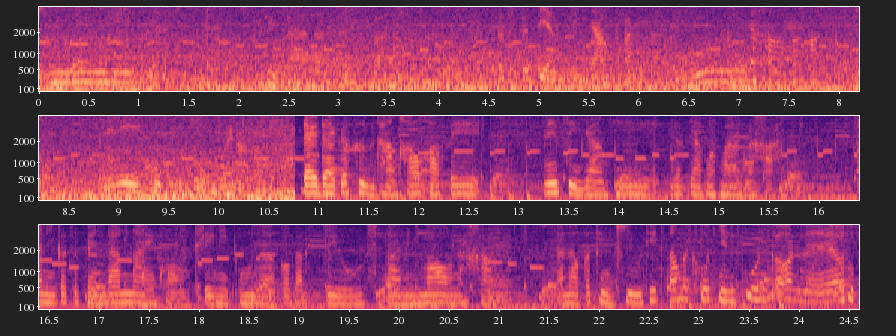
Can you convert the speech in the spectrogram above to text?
ที่มาถึงร้านอะไรบ้างเราจะไปเปลี่ยนสียางฟันจากสีนี้นะคะอันนี้มีคูถึงกรุงด้วยนะคะ ใด ๆ ก็คือทางเข้าคาเฟ่นี่สีอย่างที่เลือกยากมากๆนะคะ อันนี้ก็จะเป็นด้านในของคลินิกอุ้มเนื้อก็แบบฟิลสไตล์มินิมอลนะคะ แล้วเราก็ถึงคิวที่จะต้องไปขูดหินปูนก่อนแล้วทุก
